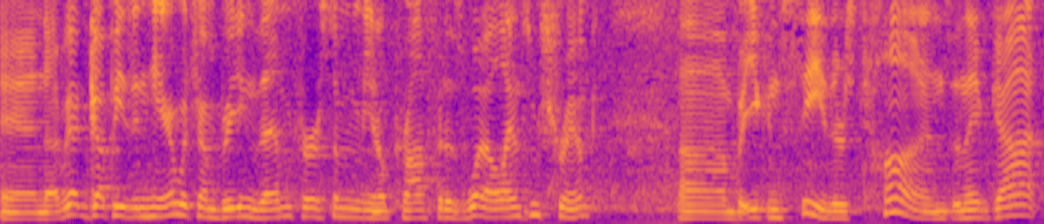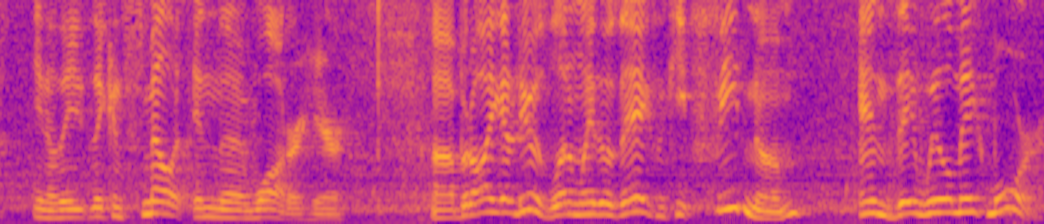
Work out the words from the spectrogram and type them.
And I've got guppies in here, which I'm breeding them for some, you know, profit as well, and some shrimp. Um, but you can see there's tons, and they've got, you know, they, they can smell it in the water here. Uh, but all you gotta do is let them lay those eggs and keep feeding them, and they will make more.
